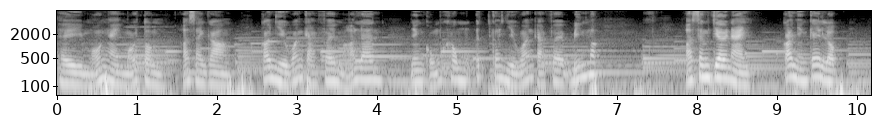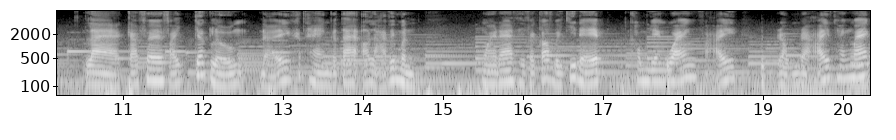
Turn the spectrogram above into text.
Thì mỗi ngày mỗi tuần ở Sài Gòn có nhiều quán cà phê mở lên nhưng cũng không ít có nhiều quán cà phê biến mất ở sân chơi này có những cái luật là cà phê phải chất lượng để khách hàng người ta ở lại với mình. Ngoài ra thì phải có vị trí đẹp, không gian quán phải rộng rãi, thoáng mát.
